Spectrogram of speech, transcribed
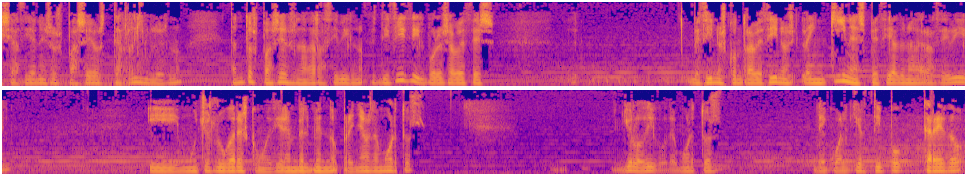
se hacían esos paseos terribles, ¿no? Tantos paseos en la guerra civil, ¿no? Es difícil, por eso a veces eh, vecinos contra vecinos, la inquina especial de una guerra civil, y muchos lugares, como decían en Belmendo, preñados de muertos. Yo lo digo, de muertos de cualquier tipo, credo,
